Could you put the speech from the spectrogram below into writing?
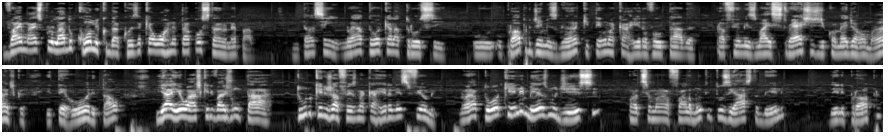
vai mais pro lado cômico da coisa que a Warner tá apostando, né, Pablo? Então, assim, não é à toa que ela trouxe o, o próprio James Gunn, que tem uma carreira voltada para filmes mais trash de comédia romântica e terror e tal. E aí eu acho que ele vai juntar tudo que ele já fez na carreira nesse filme. Não é à toa que ele mesmo disse, pode ser uma fala muito entusiasta dele, dele próprio,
